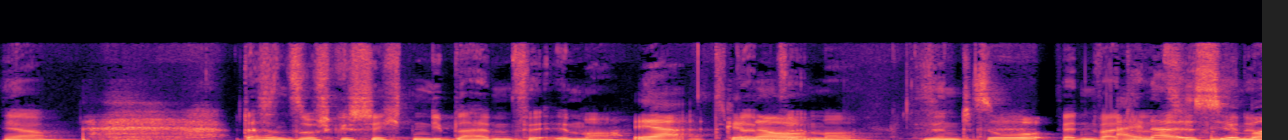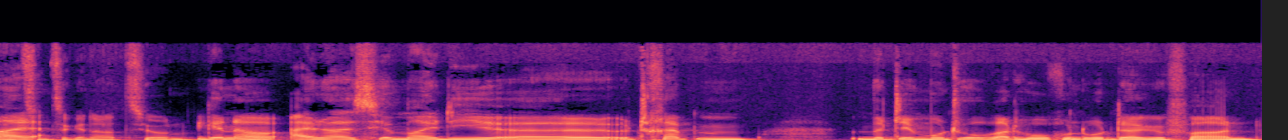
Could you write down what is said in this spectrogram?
ja. Das sind so Geschichten, die bleiben für immer. Ja, die genau. Für immer. Die sind, so, werden weiter einer ist hier mal, zu Generation. Genau, einer ist hier mal die äh, Treppen mit dem Motorrad hoch und runter gefahren.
